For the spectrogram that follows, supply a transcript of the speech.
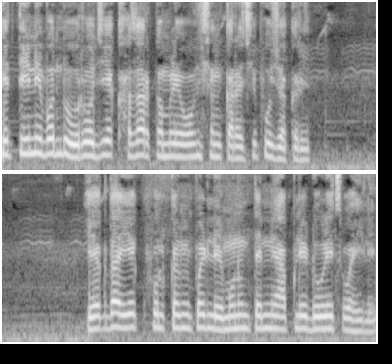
हे तिन्ही बंधू रोज एक हजार कमळे वाहून शंकराची पूजा करीत. एकदा एक फूल कमी पडले म्हणून त्यांनी आपले डोळेच वाहिले.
